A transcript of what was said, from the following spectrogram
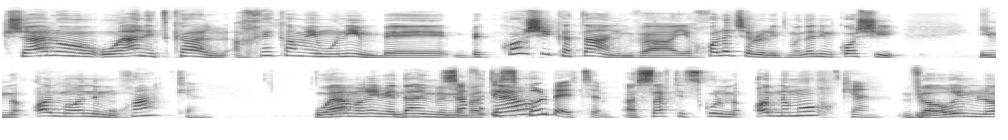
כשהיה לו, הוא היה נתקל אחרי כמה אימונים ב, בקושי קטן, והיכולת שלו להתמודד עם קושי היא מאוד מאוד נמוכה, כן. הוא היה מרים ידיים סף ומוותר, התסכול בעצם. הסף תסכול מאוד נמוך, כן. וההורים לא,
